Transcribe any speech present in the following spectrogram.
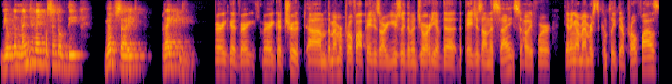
We have done 99% of the website rightly. Very good, very very good. True. Um, the member profile pages are usually the majority of the the pages on this site. So if we're getting our members to complete their profiles,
